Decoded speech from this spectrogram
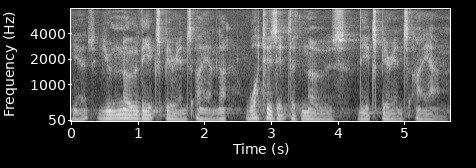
Yes, you know the experience I am. Now, what is it that knows the experience I am?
